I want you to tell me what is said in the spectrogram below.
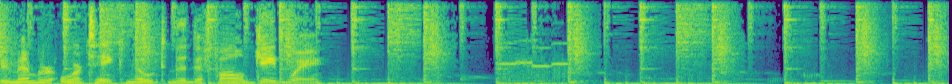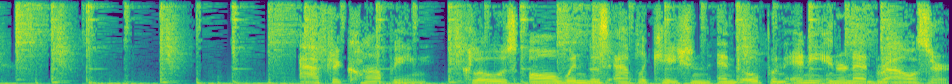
Remember or take note the default gateway. After copying, close all Windows application and open any internet browser.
